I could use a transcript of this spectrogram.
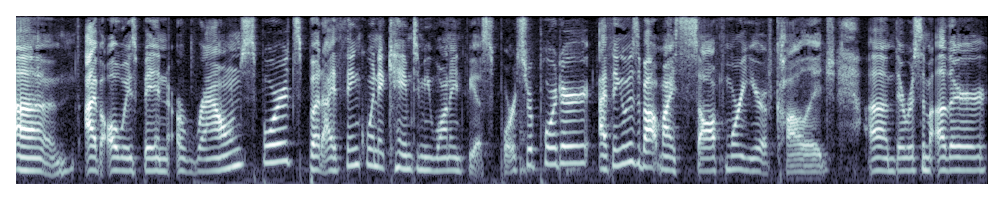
um, I've always been around sports. But I think when it came to me wanting to be a sports reporter, I think it was about my sophomore year of college. Um, there were some other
